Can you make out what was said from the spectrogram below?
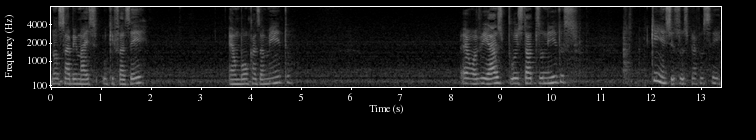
não sabem mais o que fazer? É um bom casamento? É uma viagem para os Estados Unidos? Quem é Jesus para você?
